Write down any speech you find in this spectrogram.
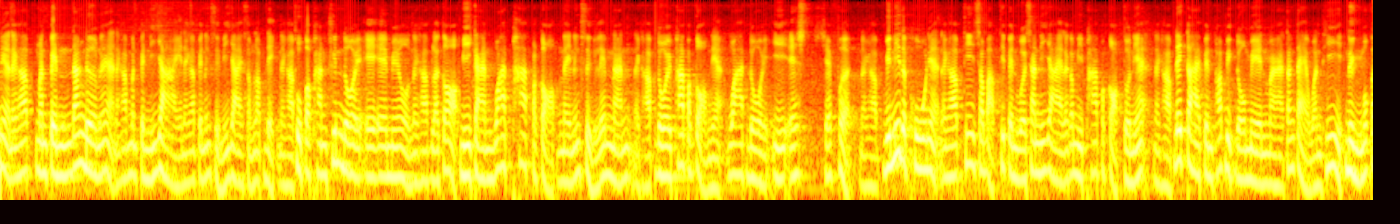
เนี่ยนะครับมันเป็นดั้งเดิมเนี่ยนะครับมันเป็นนิยายนะครับเป็นหนังสือนิยายสำหรับเด็กนะครับถูกประพันธ์ขึ้นโดย A.A. Milne นะครับแล้วก็มีการวาดภาพประกอบในหนังสือเล่มนั้นนะครับโดยภาพประกอบเนี่ยวาดโดย E.H. เชฟเฟิร์ดนะครับวินนี่เดอะพูเนี่ยนะครับที่ฉบับที่เป็นเวอร์ชันนิยาย แล้วก็มีภาพประกอบตัวนี้นะครับได้กลายเป็น Public Domain มาตั้งแต่วันที่ 1 มก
